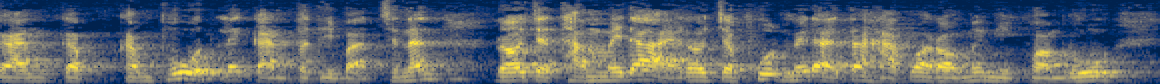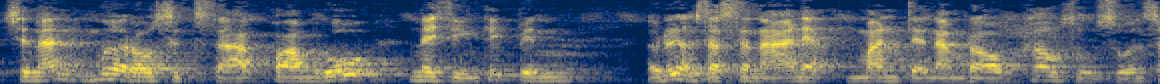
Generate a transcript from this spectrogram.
การกับคำพูดและการปฏิบัติ ฉะนั้นเราจะทำไม่ได้เราจะพูดไม่ได้ถ้าหากว่าเราไม่มีความรู้ ฉะนั้นเมื่อเราศึกษาความรู้ในสิ่งที่เป็นเรื่องศาสนาเนี่ยมันจะนำเราเข้าสู่สวนส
